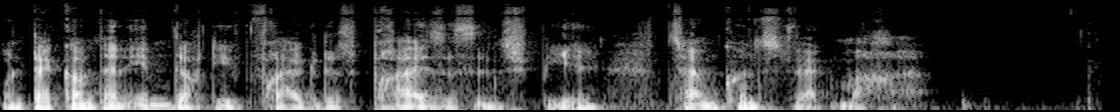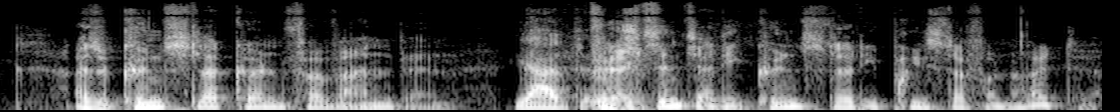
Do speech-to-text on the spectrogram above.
und da kommt dann eben doch die Frage des Preises ins Spiel, zu einem Kunstwerk mache. Also Künstler können verwandeln. ja, Vielleicht sind ja die Künstler die Priester von heute.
